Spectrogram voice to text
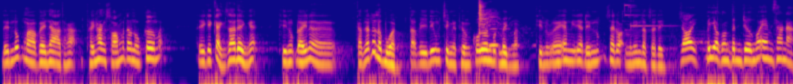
Đến lúc mà về nhà chẳng hạn thấy hàng xóm người ta nấu cơm á thì cái cảnh gia đình ấy thì lúc đấy là cảm giác rất là buồn. Tại vì đi công trình là thường cô đơn một mình mà thì lúc đấy em nghĩ là đến lúc giai đoạn mình nên lập gia đình. Rồi bây giờ còn tình trường của em sao nào?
